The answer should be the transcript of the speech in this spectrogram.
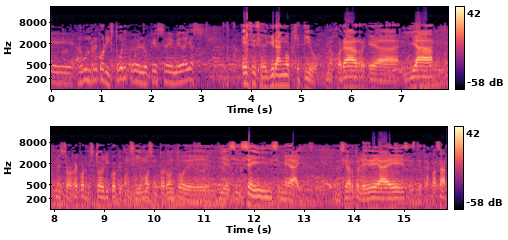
eh, algún récord histórico en lo que es eh, medallas? Ese es el gran objetivo, mejorar ya nuestro récord histórico que conseguimos en Toronto de 16 medallas. ¿No es cierto? La idea es este, traspasar.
